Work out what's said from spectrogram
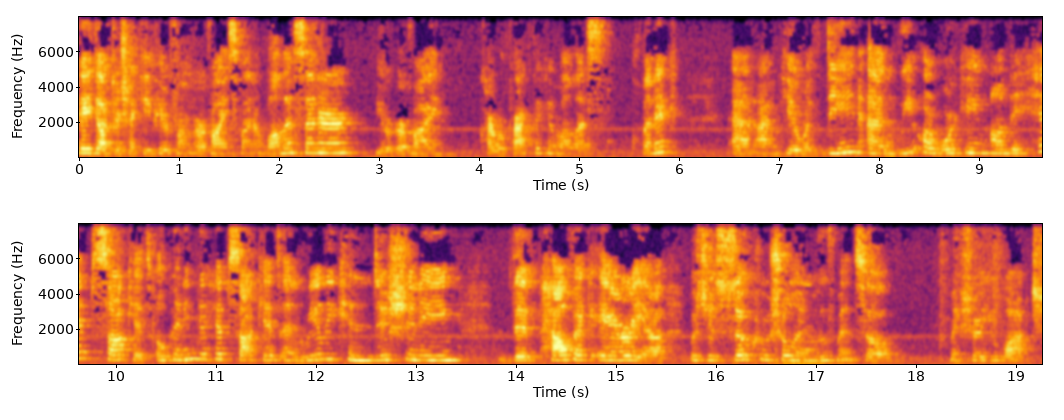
Hey, Dr. Shakib here from Irvine Spine and Wellness Center, your Irvine Chiropractic and Wellness Clinic. And I'm here with Dean and we are working on the hip sockets, opening the hip sockets and really conditioning the pelvic area, which is so crucial in movement. So make sure you watch.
